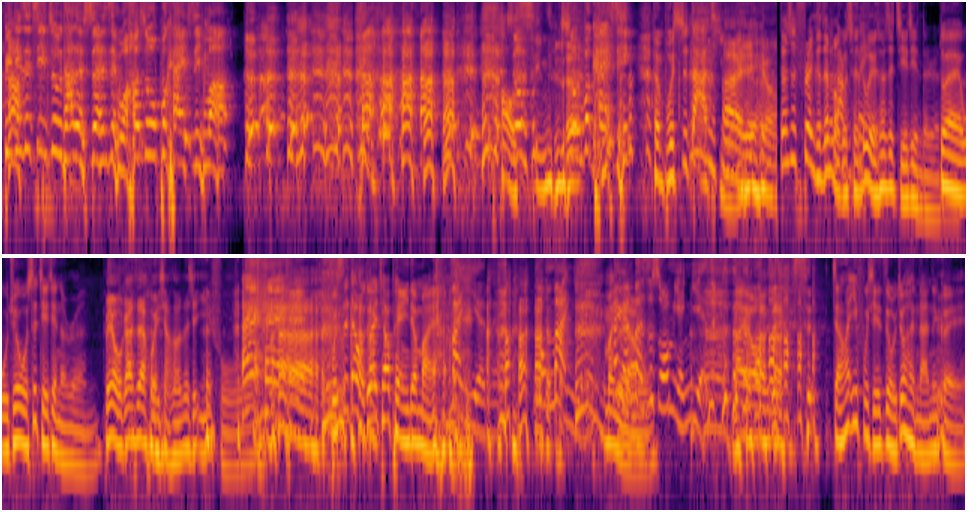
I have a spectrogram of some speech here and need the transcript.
毕竟是庆祝他的生日，我要说不开心吗？好心说人，不开心，很不是大体。哎呦，但是 Frank 在某个程度也算是节俭的人。对，我觉得我是节俭的人。没有，我刚才是在回想说那些衣服。哎，不是，但我都会挑便宜的买啊。蔓延呢，用蔓延。他原本是说绵延。哎呦，是讲到衣服鞋子，我就很难那个哎，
